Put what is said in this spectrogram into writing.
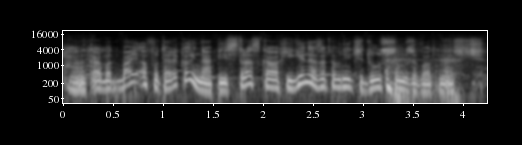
Tak, Albo dbaj o futerko i napis. Troska o higienę zapewni ci dłuższą żywotność.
